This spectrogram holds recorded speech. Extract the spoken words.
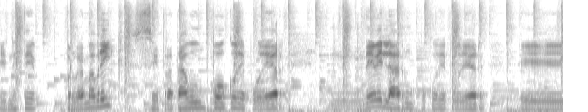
en este programa Break se trataba un poco de poder mm, develar, un poco de poder eh,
